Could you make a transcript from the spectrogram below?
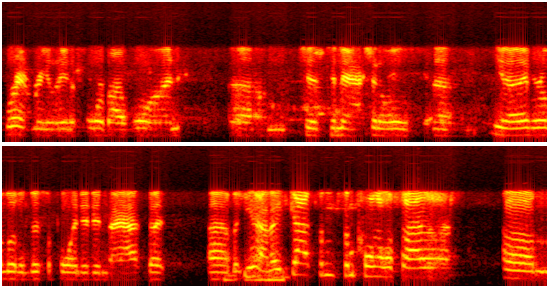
sprint relay, the 4x1, um, to, to nationals. Uh, you know, they were a little disappointed in that. But, uh, but yeah, they've got some, some qualifiers. Um,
